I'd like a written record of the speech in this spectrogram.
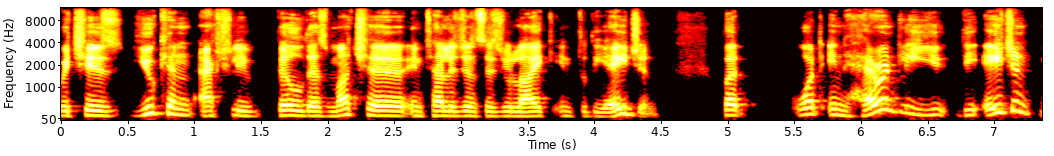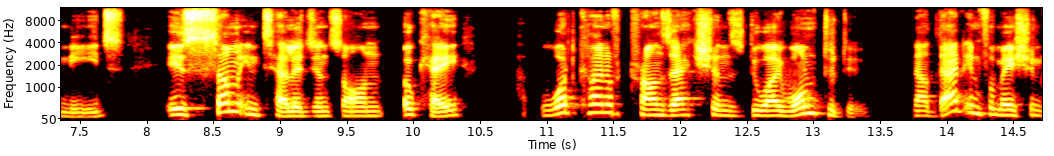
which is you can actually build as much uh, intelligence as you like into the agent. But what inherently you, the agent needs is some intelligence on, okay, what kind of transactions do I want to do? Now that information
